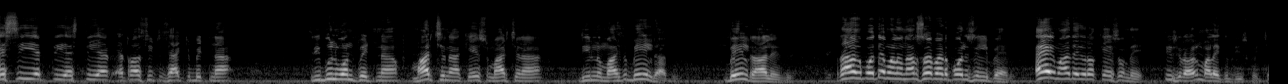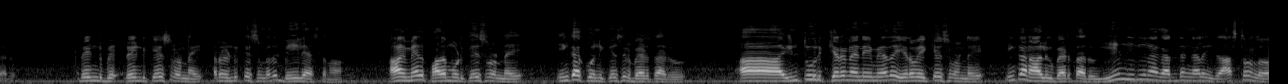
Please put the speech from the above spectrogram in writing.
SC ST ST atrocities act పెట్టినా త్రిబుల్ వన్ పెట్టినా మార్చినా కేసు మార్చినా దీనిలో మార్చి బెయిల్ రాదు. బెయిల్ రాలేదు. రాకపోతే మన నర్సాపేట పోలీసులు వెళ్ళిపోయారు. ఏ మా దగ్గర ఒక కేసు ఉంది. తీసుకురావాలి మళ్ళీ ఇక్కడ తీసుకొచ్చారు. రెండు రెండు కేసులు ఉన్నాయి. ఆ రెండు కేసుల మీద బెయిల్ వేస్తున్నాం. ఆమె మీద పదమూడు కేసులు ఉన్నాయి. ఇంకా కొన్ని కేసులు పెడతారు. ఇంటూరు కిరణ్ అనే మీద ఇరవై కేసులు ఉన్నాయి. ఇంకా నాలుగు పెడతారు. ఏంది ఇది? నాకు అర్థం కాలేదు. ఈ రాష్ట్రంలో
